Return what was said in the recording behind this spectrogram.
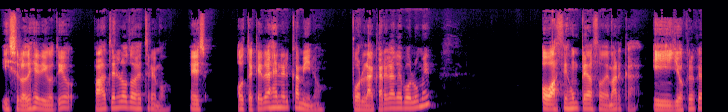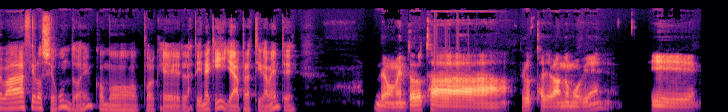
y se lo dije, digo, tío, vas a tener los dos extremos. Es o te quedas en el camino por la carga de volumen o haces un pedazo de marca. Y yo creo que va hacia los segundos, ¿eh? Como porque la tiene aquí ya prácticamente. De momento lo está, lo está llevando muy bien. Y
